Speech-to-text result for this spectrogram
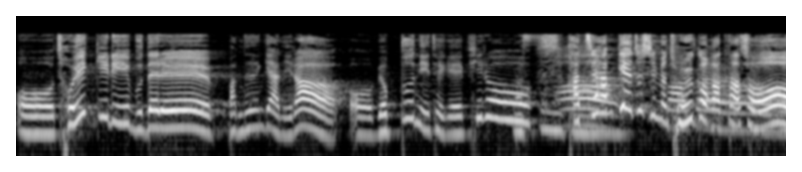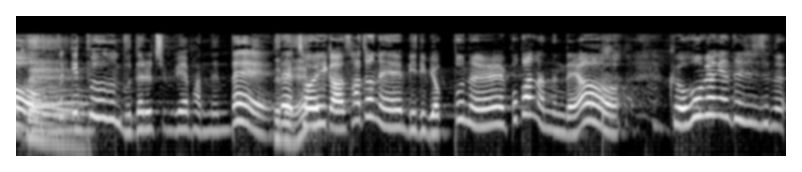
어, 저희끼리 무대를 만드는 게 아니라 어, 몇 분이 되게 필요 같이 함께 해주시면 좋을 것 같아서 네. 뜻깊은 무대를 준비해 봤는데 네 네. 네, 저희가 사전에 미리 몇 분을 뽑아놨는데요. 그 호명해드리는,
